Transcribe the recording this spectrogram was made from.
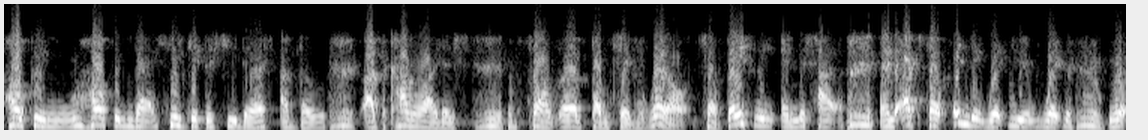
hoping hoping that he get to see the rest of the of the comrades from uh, from Saber World. So basically, in this and the episode ended with with with,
